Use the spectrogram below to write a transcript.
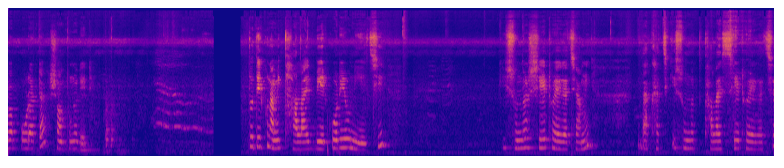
বা পোড়াটা সম্পূর্ণ রেডি তো দেখুন, আমি থালায় বের করেও নিয়েছি। কি সুন্দর সেট হয়ে গেছে। আমি দেখাচ্ছি কি সুন্দর থালায় সেট হয়ে গেছে।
